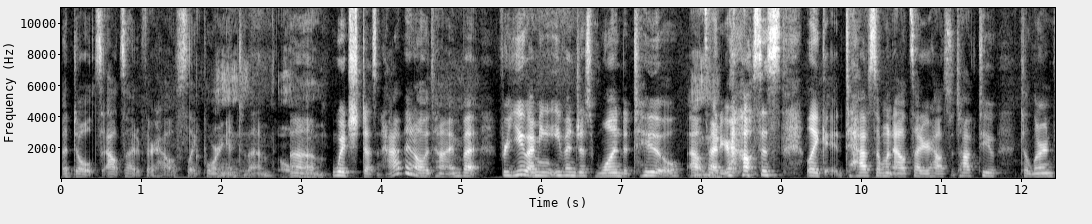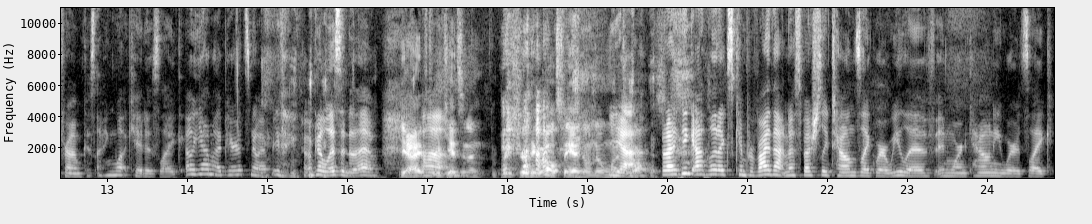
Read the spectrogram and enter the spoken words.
adults outside of their house, like pouring into them, um, which doesn't happen all the time. But for you, I mean, even just one to two outside of your house is like to have someone outside of your house to talk to, to learn from. Because I mean, what kid is like, oh yeah, my parents know everything. I'm gonna listen to them. Yeah, I have three kids, and I'm pretty sure they would all say I don't know much Um, yeah, all. but I think athletics can provide that, and especially towns like where we live in Warren County, where it's like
